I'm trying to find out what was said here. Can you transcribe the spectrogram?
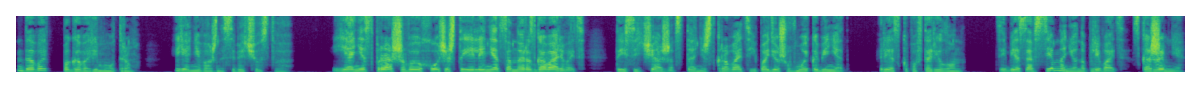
«Давай поговорим утром», я неважно себя чувствую. Я не спрашиваю, хочешь ты или нет со мной разговаривать. Ты сейчас же встанешь с кровати и пойдешь в мой кабинет, резко повторил он. Тебе совсем на нее наплевать? Скажи мне.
